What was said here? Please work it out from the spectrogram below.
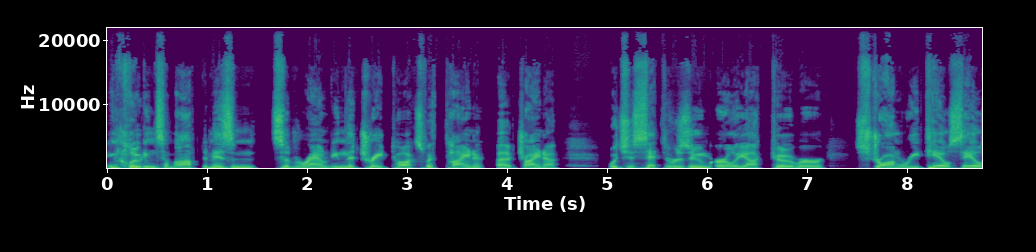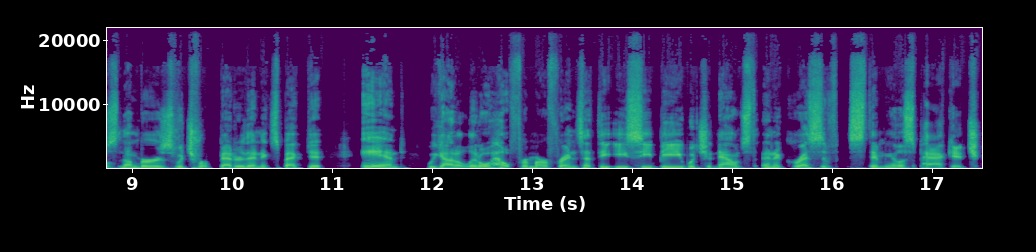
including some optimism surrounding the trade talks with China, uh, China which is set to resume early October, strong retail sales numbers, which were better than expected, and we got a little help from our friends at the ECB, which announced an aggressive stimulus package.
